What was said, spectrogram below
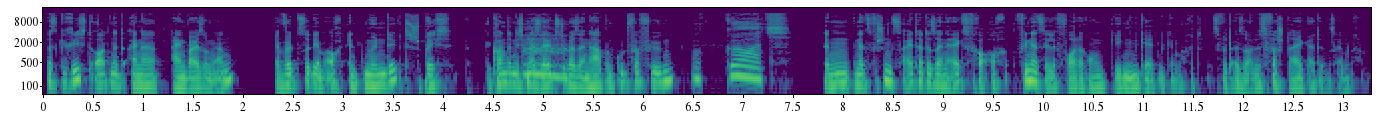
Das Gericht ordnet eine Einweisung an. Er wird zudem auch entmündigt, sprich, er konnte nicht mehr selbst über sein Hab und Gut verfügen. Oh Gott. Denn in der Zwischenzeit hatte seine Ex-Frau auch finanzielle Forderungen gegen ihn geltend gemacht. Es wird also alles versteigert in seinem Namen.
